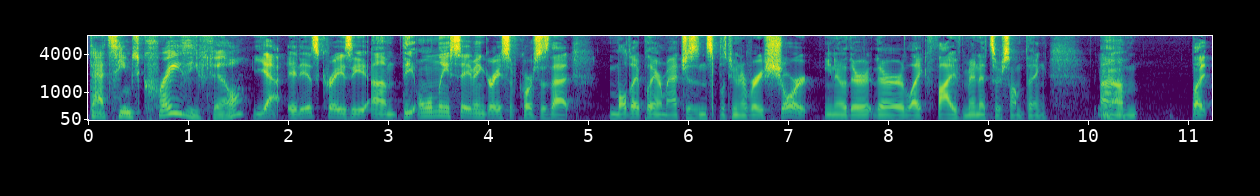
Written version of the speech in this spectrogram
That seems crazy, Phil. Yeah, it is crazy. Um, the only saving grace, of course, is that multiplayer matches in Splatoon are very short. You know, they're they're like five minutes or something. Um, but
